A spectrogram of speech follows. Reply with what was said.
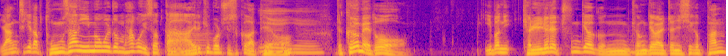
양측이 다 동상이몽을 좀 하고 있었다 아. 이렇게 볼 수 있을 것 같아요. 예, 예. 그럼에도 이번 이 결렬의 충격은 경제 발전이 시급한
